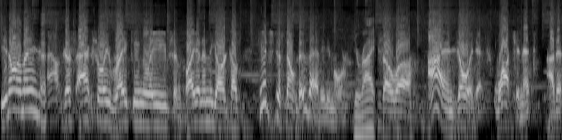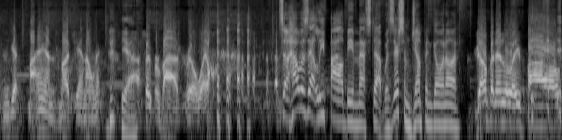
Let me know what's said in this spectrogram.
You know what I mean? Out just actually raking leaves and playing in the yard because kids just don't do that anymore. You're right. So uh, I enjoyed it, watching it. I didn't get my hands much in on it. Yeah. I supervised real well. So how was that leaf pile being messed up? Was there some jumping going on? Jumping in the leaf piles,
